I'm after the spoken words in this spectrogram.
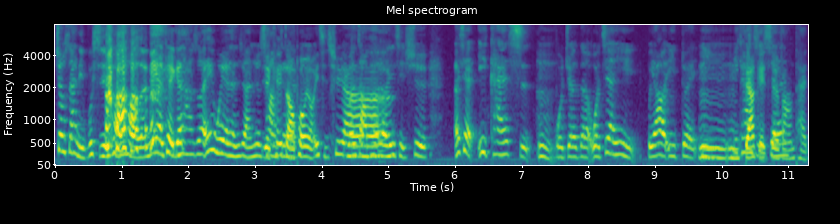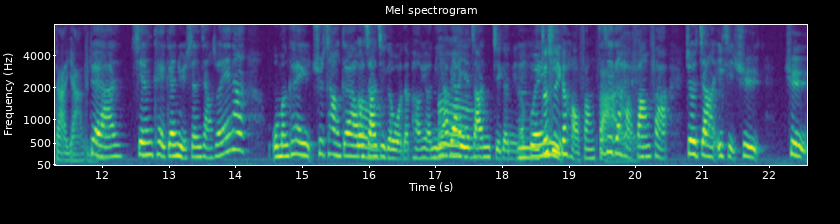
就算你不喜欢好了，你也可以跟他说，哎、欸，我也很喜欢去唱歌，也可以找朋友一起去啊，我们找朋友一起去。而且一开始，嗯，我觉得我建议不要一对一，嗯嗯，一开始不要给对方太大压力。对啊，先可以跟女生讲说，哎，那我们可以去唱歌啊，我找几个我的朋友，你要不要也找你几个你的闺蜜？这是一个好方法，这是一个好方法，就这样一起去。去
